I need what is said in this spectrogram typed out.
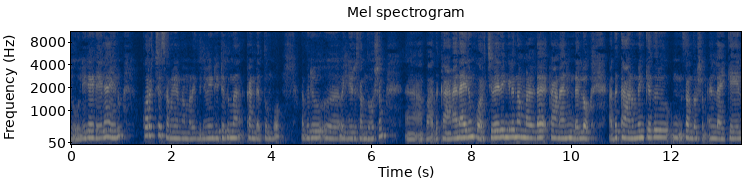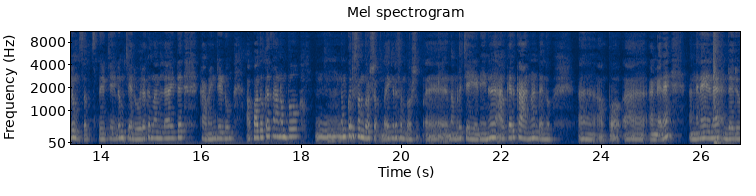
ജോലിയുടെ ഇടയിലായാലും കുറച്ച് സമയം നമ്മൾ ഇതിന് വേണ്ടിയിട്ടൊക്കെ ഒന്ന് കണ്ടെത്തുമ്പോൾ അതൊരു വലിയൊരു സന്തോഷം. അപ്പോൾ അത് കാണാനായാലും കുറച്ച് പേരെങ്കിലും നമ്മളുടെ കാണാനുണ്ടല്ലോ. അത് കാണുമ്പോൾ എനിക്കതൊരു സന്തോഷം. ലൈക്ക് ചെയ്യലും സബ്സ്ക്രൈബ് ചെയ്യലും ചിലവരൊക്കെ നല്ലതായിട്ട് കമന്റ് ഇടും. അപ്പോൾ അതൊക്കെ കാണുമ്പോൾ നമുക്കൊരു സന്തോഷം ഭയങ്കര സന്തോഷം. നമ്മൾ ചെയ്യണേന് ആൾക്കാർ കാണുന്നുണ്ടല്ലോ. അപ്പോൾ അങ്ങനെ അങ്ങനെയാണ് എന്റെ ഒരു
